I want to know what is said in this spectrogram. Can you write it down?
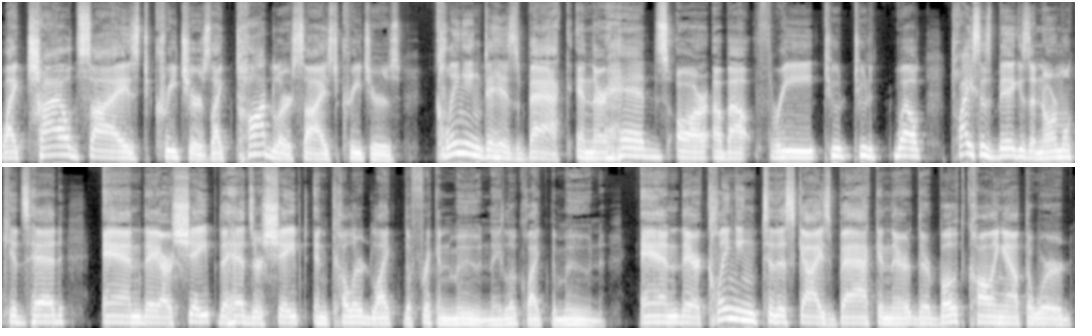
like child sized creatures, like toddler sized creatures clinging to his back, and their heads are about three, two, two, well, twice as big as a normal kid's head. And they are shaped, the heads are shaped and colored like the frickin' moon. They look like the moon. And they're clinging to this guy's back, and they're they're both calling out the word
